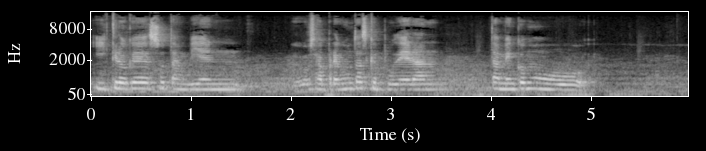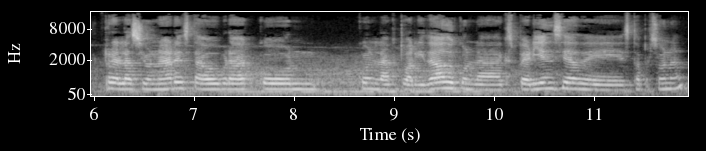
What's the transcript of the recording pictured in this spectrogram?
y creo que eso también, o sea, preguntas que pudieran también como relacionar esta obra con, la actualidad o con la experiencia de esta persona,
